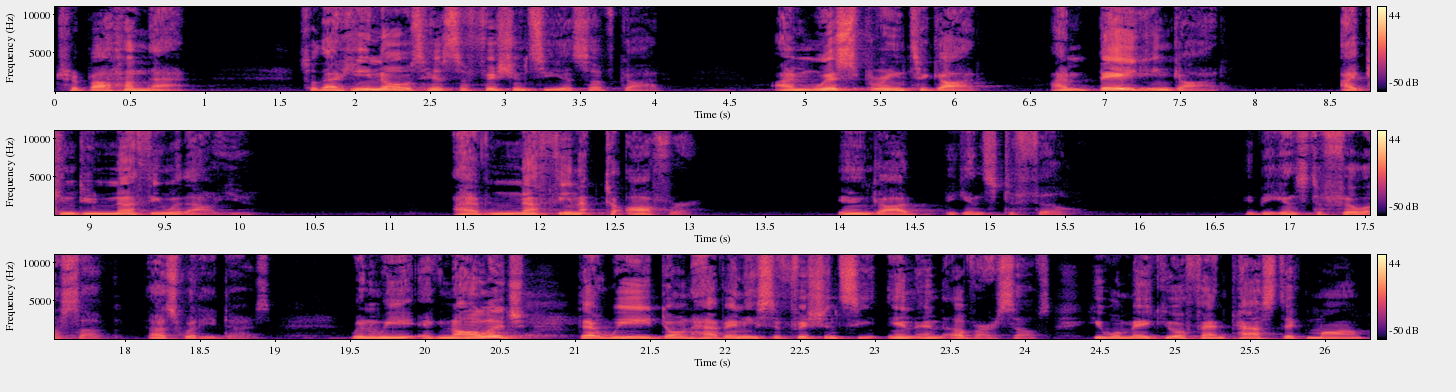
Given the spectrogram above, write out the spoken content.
Trip out on that so that he knows his sufficiency is of God. I'm whispering to God. I'm begging God. I can do nothing without you. I have nothing to offer. And God begins to fill. He begins to fill us up. That's what he does. When we acknowledge that we don't have any sufficiency in and of ourselves, he will make you a fantastic mom,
